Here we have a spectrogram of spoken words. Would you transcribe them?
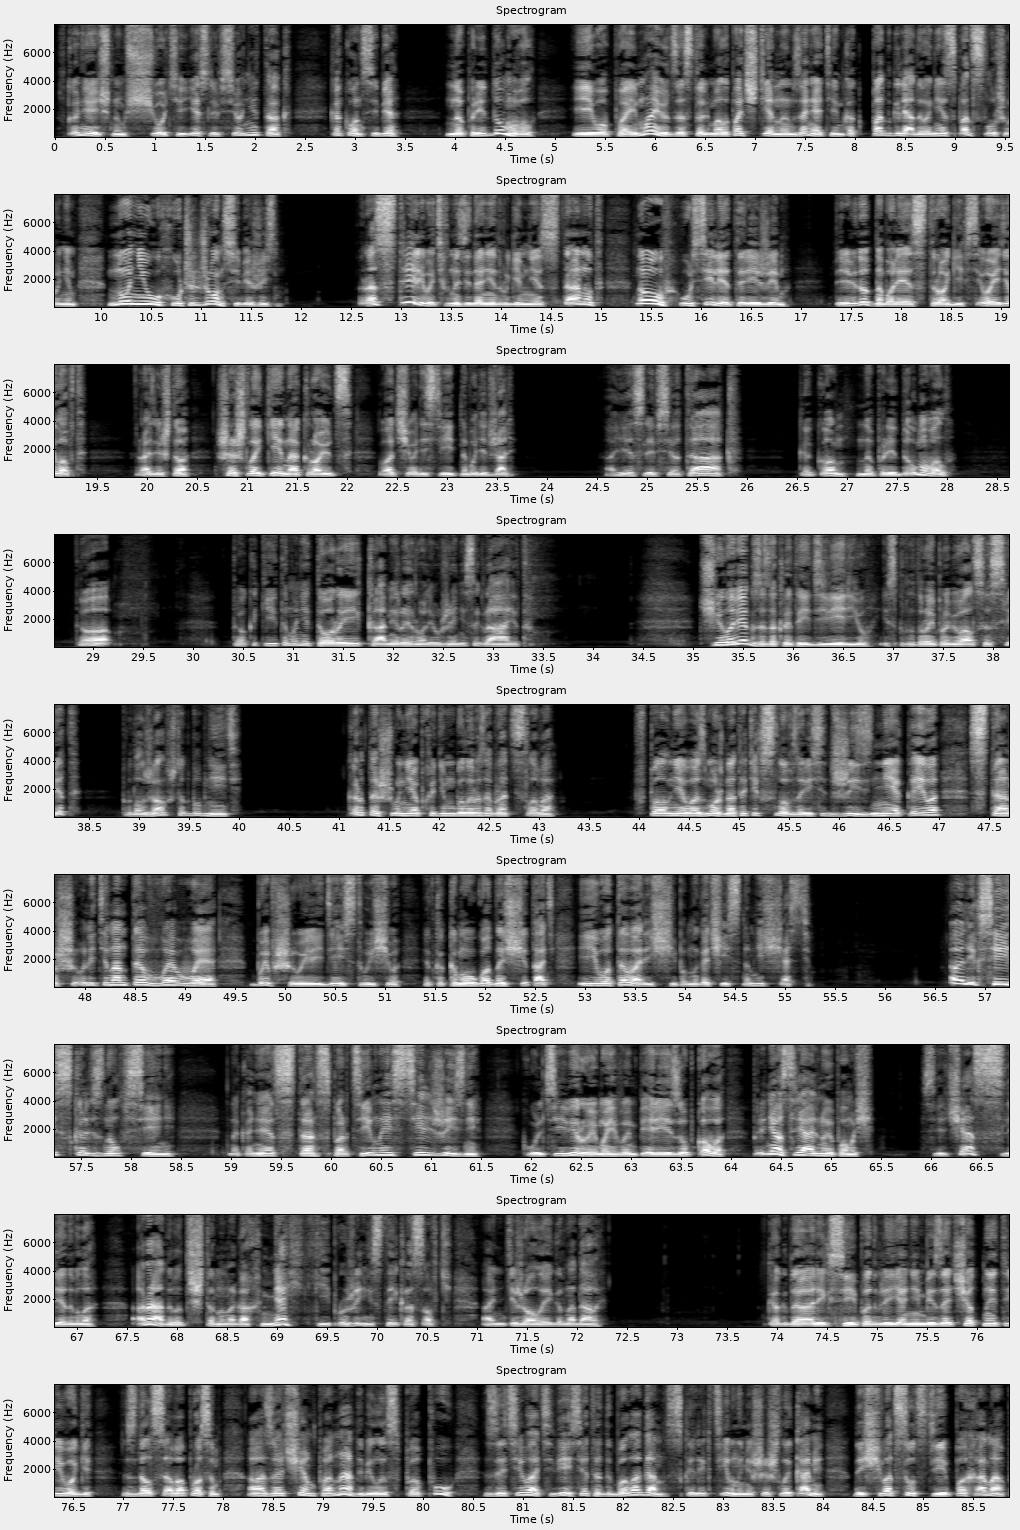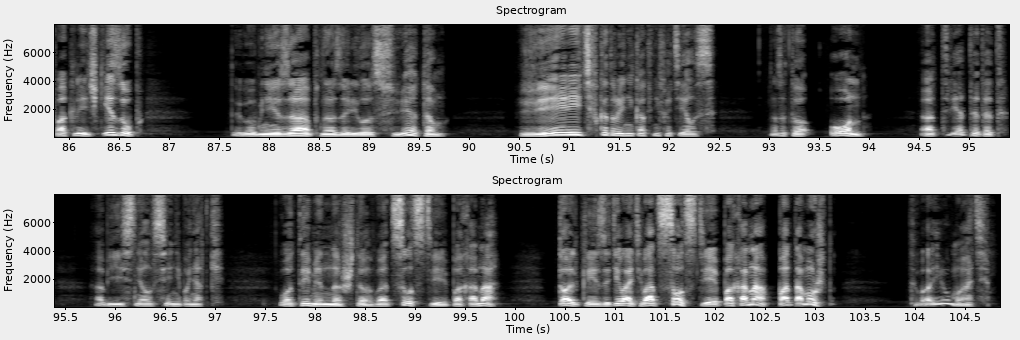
В конечном счете, если все не так, как он себе напридумывал, — и его поймают за столь малопочтенным занятием, как подглядывание с подслушиванием, но не ухудшит же он себе жизнь. Расстреливать в назидание другим не станут, ну, усилят режим, переведут на более строгий, всего и делов -то. Разве что шашлыки накроются, вот чего действительно будет жаль. А если все так, как он напридумывал, то... то какие-то мониторы и камеры роли уже не сыграют». Человек за закрытой дверью, из-под которой пробивался свет, продолжал что-то бубнить. Карташу необходимо было разобрать слова. Вполне возможно, от этих слов зависит жизнь некоего старшего лейтенанта ВВ, бывшего или действующего, это как кому угодно считать, и его товарищей по многочисленным несчастьям. Алексей скользнул в сени. Наконец-то спортивный стиль жизни — культивируемый в империи Зубкова, принес реальную помощь. Сейчас следовало радоваться, что на ногах мягкие пружинистые кроссовки, а не тяжелые говнодавы. Когда Алексей под влиянием безотчетной тревоги сдался вопросом, а зачем понадобилось попу затевать весь этот балаган с коллективными шашлыками, да еще в отсутствии пахана по кличке Зуб, то его внезапно озарило светом, верить в который никак не хотелось. Но зато он, ответ этот, объяснял все непонятки. Вот именно что в отсутствие пахана. Только и затевать в отсутствие пахана, потому что... Твою мать!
